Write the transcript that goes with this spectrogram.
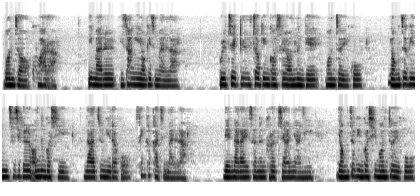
먼저 구하라. 이 말을 이상히 여기지 말라. 물질적인 것을 얻는 게 먼저이고 영적인 지식을 얻는 것이 나중이라고 생각하지 말라. 내 나라에서는 그렇지 아니하니 영적인 것이 먼저이고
